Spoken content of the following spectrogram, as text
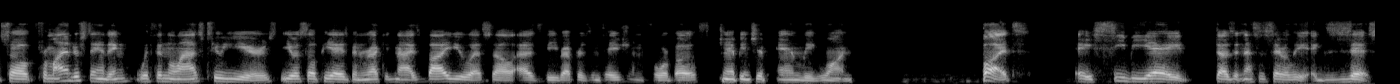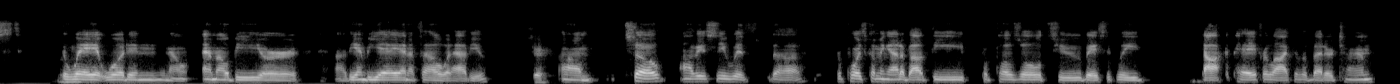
so, from my understanding, within the last two years, the USLPA has been recognized by USL as the representation for both Championship and League One. But a CBA doesn't necessarily exist the way it would in you know MLB or uh, the NBA, NFL, what have you. Sure. Um, so obviously, with the reports coming out about the proposal to basically dock pay, for lack of a better term,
